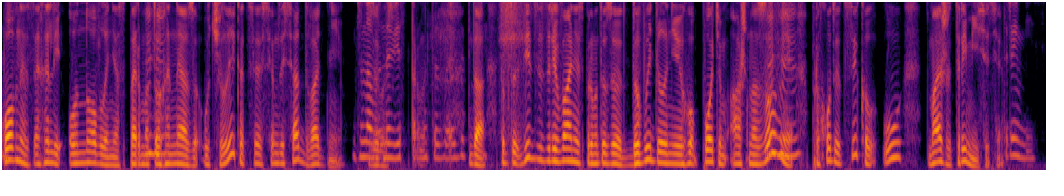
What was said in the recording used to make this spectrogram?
Повне взагалі оновлення сперматогенезу у чоловіка це 72 дні. Знову Зараз. нові сперматозоїди. Да. Тобто від зазрівання сперматозоїду до виділення його потім аж назовні проходить цикл у майже три місяці. Три місяці.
